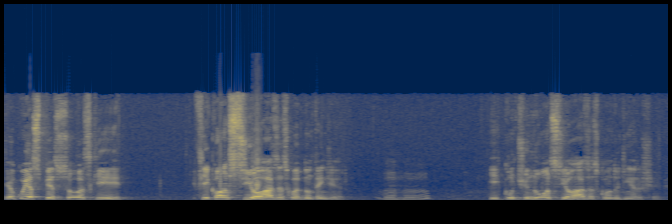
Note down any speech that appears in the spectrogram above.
eu conheço pessoas que ficam ansiosas quando não tem dinheiro. E continuam ansiosas quando o dinheiro chega.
